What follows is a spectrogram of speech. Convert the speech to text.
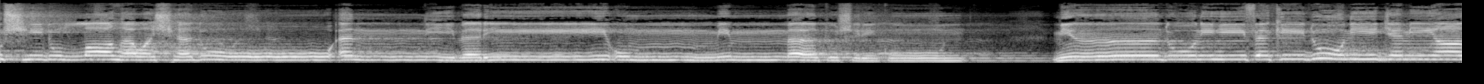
أشهد الله واشهدوا أن بريء مما تشركون. من دونه فكيدوني جميعا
